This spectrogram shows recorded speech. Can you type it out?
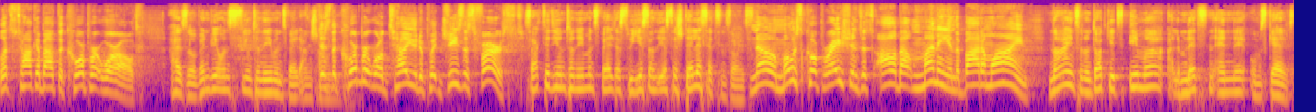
Let's talk about the corporate world. Also, wenn wir uns die Unternehmenswelt Does anschauen, the corporate world tell you to put Jesus first? sagt dir die Unternehmenswelt, dass du Jesus an erste Stelle setzen sollst? No, most corporations, it's all about money and the bottom line. Nein, sondern dort geht es immer am letzten Ende ums Geld.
